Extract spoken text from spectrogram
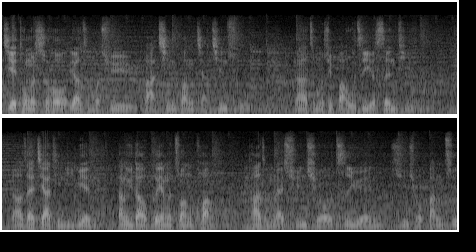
接通的时候要怎么去把情况讲清楚，然后怎么去保护自己的身体，然后在家庭里面当遇到各样的状况，他怎么来寻求资源、寻求帮助。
